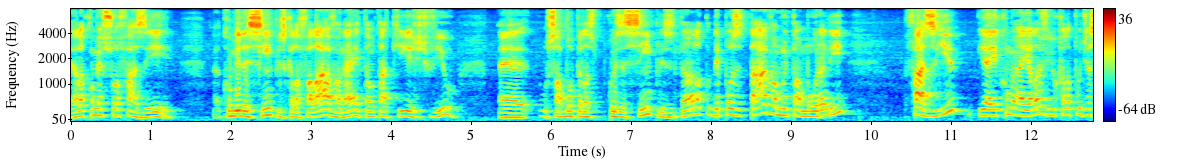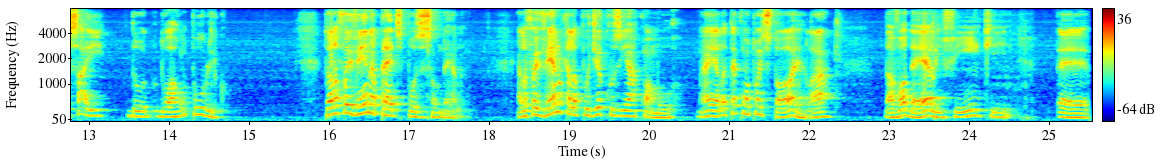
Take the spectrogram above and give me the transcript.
Ela começou a fazer comidas simples que ela falava, né? Então tá aqui, a gente viu é, o sabor pelas coisas simples. Então ela depositava muito amor ali fazia e aí, aí ela viu que ela podia sair do, do órgão público. Então ela foi vendo a predisposição dela. Ela foi vendo que ela podia cozinhar com amor. Né? E ela até contou uma história lá da avó dela, enfim, que é,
